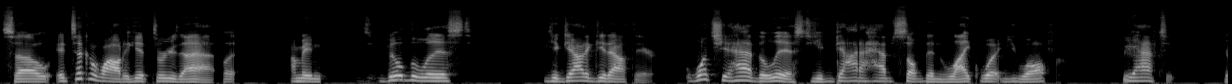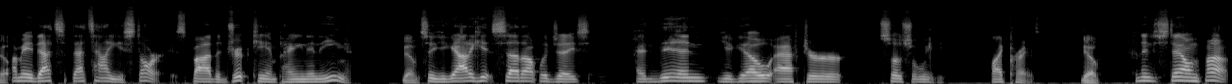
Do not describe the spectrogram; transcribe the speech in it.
So it took a while to get through that, but I mean, build the list. You got to get out there. Once you have the list, you got to have something like what you offer. You have to. Yeah. I mean, that's that's how you start. It's by the drip campaign and email. Yeah. So you got to get set up with Jason, and then you go after social media like crazy. Yep. And then just stay on the phone,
